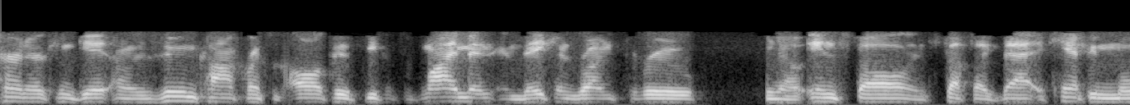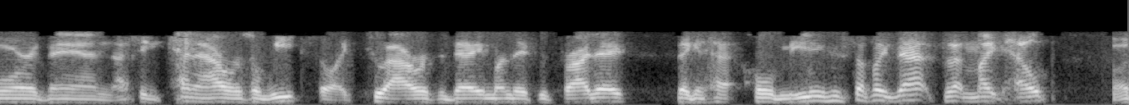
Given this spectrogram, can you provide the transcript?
Turner can get on a Zoom conference with all of his defensive linemen and they can run through, you know, install and stuff like that. It can't be more than I think 10 hours a week. So like two hours a day, Monday through Friday. They can ha- hold meetings and stuff like that. So that might help a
